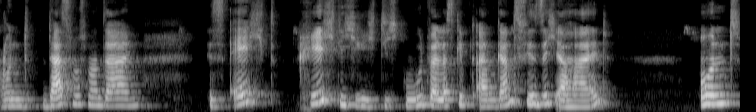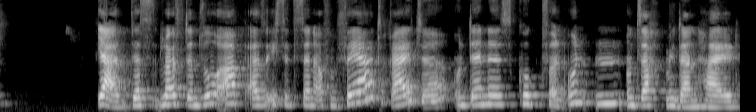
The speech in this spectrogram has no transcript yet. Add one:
Und das muss man sagen, ist echt richtig, richtig gut, weil das gibt einem ganz viel Sicherheit. Und ja, das läuft dann so ab, also ich sitze dann auf dem Pferd, reite und Dennis guckt von unten und sagt mir dann halt,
